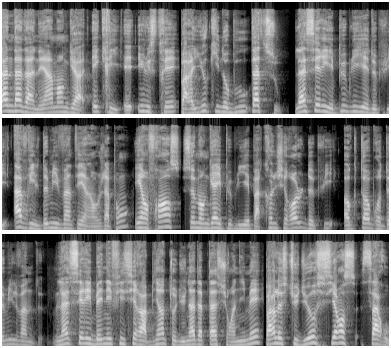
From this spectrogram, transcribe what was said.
Dan Dadan est un manga écrit et illustré par Yukinobu Tatsu. La série est publiée depuis avril 2021 au Japon et en France, ce manga est publié par Crunchyroll depuis octobre 2022. La série bénéficiera bientôt d'une adaptation animée par le studio Science Saru.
